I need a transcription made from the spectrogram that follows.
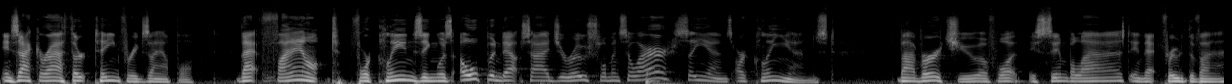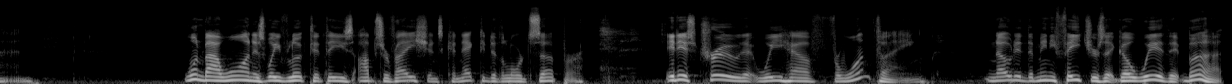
In Zechariah 13, for example, that fount for cleansing was opened outside Jerusalem, and so our sins are cleansed by virtue of what is symbolized in that fruit of the vine. One by one, as we've looked at these observations connected to the Lord's Supper, it is true that we have, for one thing, noted the many features that go with it, but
